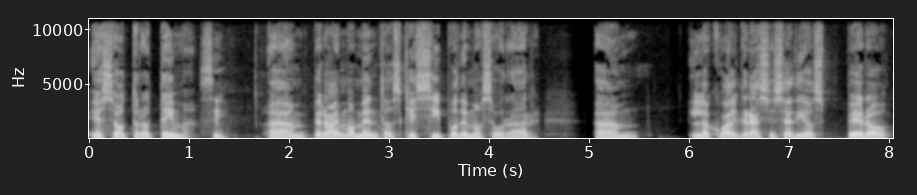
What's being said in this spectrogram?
es otro tema. Sí. Um, pero hay momentos que sí podemos orar, um, lo cual gracias a Dios, pero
